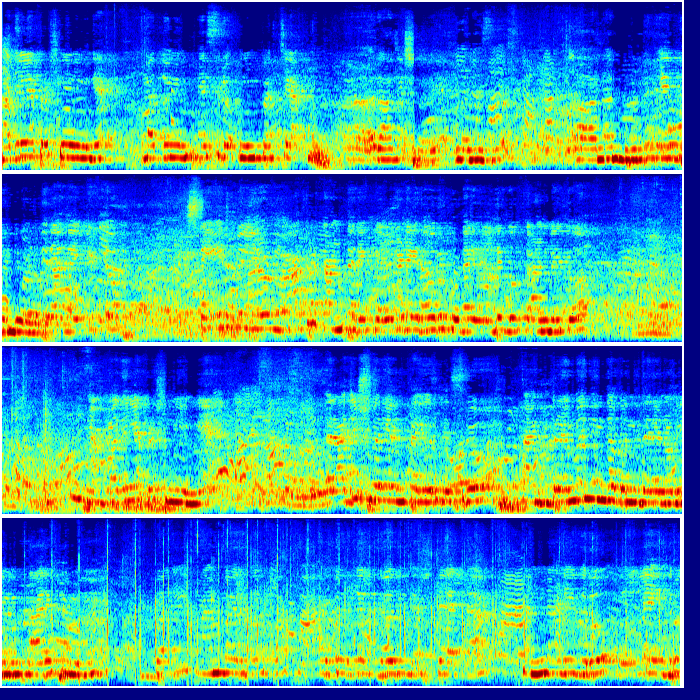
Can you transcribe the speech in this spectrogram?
ಮೊದಲನೇ ಪ್ರಶ್ನೆ ನಿಮಗೆ ಮೊದಲು ನಿಮ್ಮ ಹೆಸರು ನಿಮ್ಮ ಪರಿಚಯ. ರಾಜೇಶ್ವರಿ ನನ್ನ ಹೆಸರು. ನಾನು ಬಂದಿರೋದು. ಸ್ಟೇಜ್ ಮೇಲೆ ಇರೋರು ಮಾತ್ರ ಕಾಣ್ತಾರೆ. ಕೆಳಗಡೆ ಇರೋರು ಕೂಡ ಎಲ್ರಿಗೂ ಕಾಣ್ಬೇಕು. ಮೊದಲನೇ ಪ್ರಶ್ನೆ ನಿಮ್ಗೆ. ರಾಜೇಶ್ವರಿ ಅಂತ ಇವ್ರ ಹೆಸರು. ಬ್ರಹ್ಮನಿಂದ ಬಂದಿದ್ದಾರೆ ನೋಡಿ ನಮ್ಮ ಕಾರ್ಯಕ್ರಮ. ಬರೀ ಹ್ಯಾಂಬರ್ಗ್ ಅಥವಾ ಹಾರ್ಬರ್ಗ್ ಇರೋರಿಗೆ ಅಷ್ಟೇ ಅಲ್ಲ. ಕನ್ನಡಿಗರು ಎಲ್ಲೇ ಇದ್ರು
